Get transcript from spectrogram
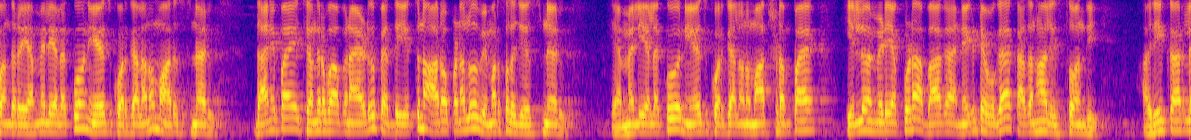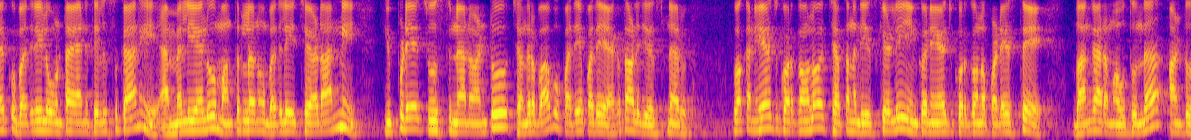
కొందరు ఎమ్మెల్యేలకు నియోజకవర్గాలను మారుస్తున్నారు. దానిపై చంద్రబాబు నాయుడు పెద్ద ఎత్తున ఆరోపణలు విమర్శలు చేస్తున్నారు. ఎమ్మెల్యేలకు నియోజకవర్గాలను మార్చడంపై ఎల్లో మీడియా కూడా బాగా నెగిటివ్గా కథనాలు ఇస్తోంది. అధికారులకు బదిలీలు ఉంటాయని తెలుసు కానీ ఎమ్మెల్యేలు మంత్రులను బదిలీ చేయడాన్ని ఇప్పుడే చూస్తున్నాను అంటూ చంద్రబాబు పదే పదే ఎగతాళి చేస్తున్నారు. ఒక నియోజకవర్గంలో చెత్తను తీసుకెళ్ళి ఇంకో నియోజకవర్గంలో పడేస్తే బంగారం అవుతుందా అంటూ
